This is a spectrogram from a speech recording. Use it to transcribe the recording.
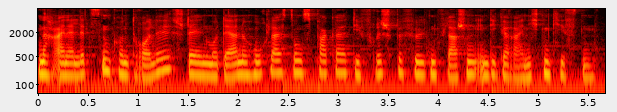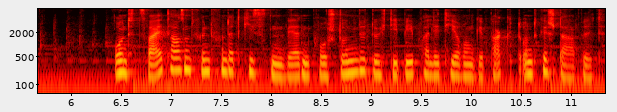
Nach einer letzten Kontrolle stellen moderne Hochleistungspacker die frisch befüllten Flaschen in die gereinigten Kisten. Rund 2500 Kisten werden pro Stunde durch die B-Palettierung gepackt und gestapelt.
